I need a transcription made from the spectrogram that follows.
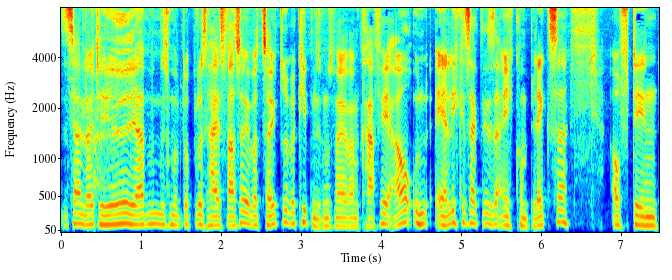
sagen Leute, ja, ja, muss man doch bloß heiß Wasser überzeugt drüber kippen. Das muss man ja beim Kaffee auch. Und ehrlich gesagt ist es eigentlich komplexer, auf den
